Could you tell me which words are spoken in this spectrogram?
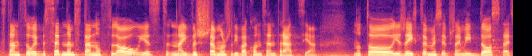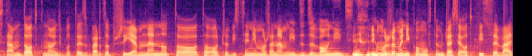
stan flow, jakby sednem stanu flow jest najwyższa możliwa koncentracja. No to jeżeli chcemy się przynajmniej dostać tam, dotknąć, bo to jest bardzo przyjemne, no to, to oczywiście nie może nam nic dzwonić, nie, nie możemy nikomu w tym czasie odpisywać.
